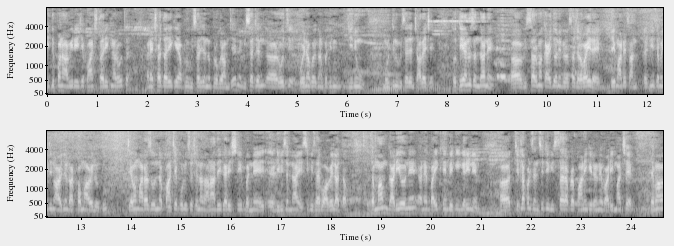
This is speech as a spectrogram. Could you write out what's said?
ઈદ પણ આવી રહી છે પાંચ તારીખના રોજ અને છ તારીખે આપણું વિસર્જનનો પ્રોગ્રામ છે અને વિસર્જન રોજ કોઈના કોઈ ગણપતિનું, જીનું, મૂર્તિનું વિસર્જન ચાલે છે. તો તે અનુસંધાને વિસ્તારમાં કાયદો અને વ્યવસ્થા જળવાઈ રહે તે માટે શાંતિ સમિતિનું આયોજન રાખવામાં આવેલું હતું. જેમાં મારા ઝોનના પાંચે પોલીસ સ્ટેશનના થાણા અધિકારી શ્રી, બંને ડિવિઝનના એસીપી સાહેબો આવેલા હતા. તો તમામ ગાડીઓને અને બાઇકને બેકિંગ કરીને જેટલા પણ સેન્સિટિવ વિસ્તાર આપણા પાણીગીર અને વાડીમાં છે, તેમાં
